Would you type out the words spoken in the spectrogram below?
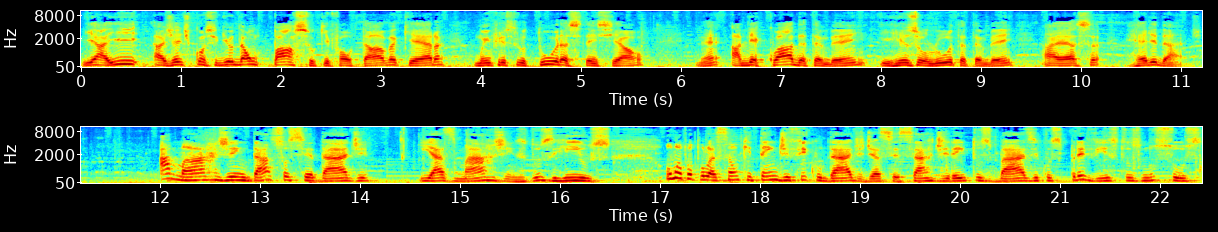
E aí a gente conseguiu dar um passo que faltava, que era uma infraestrutura assistencial né, adequada também e resoluta também a essa realidade. A margem da sociedade e às margens dos rios. Uma população que tem dificuldade de acessar direitos básicos previstos no SUS.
